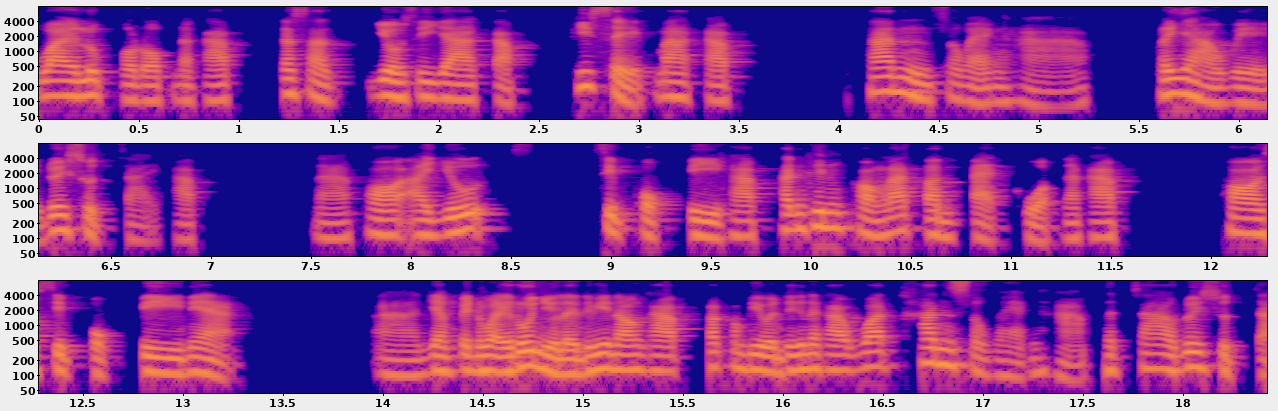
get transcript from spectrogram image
ไหว้ลูกเคารพนะครับ กษัตริย์โยซิยากับพิเศษมากครับ ท่านแสวงหาพระยาเวด้วยสุดใจครับนะพออายุ 16 ปีครับ ท่านขึ้นครองราชตอน 8 ขวบนะครับ พอ 16 ปีเนี่ยยังเป็นวัยรุ่นอยู่เลยพี่น้องครับ พระคัมภีร์บันทึกนะครับว่าท่านแสวงหาพระเจ้าด้วยสุดใจ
